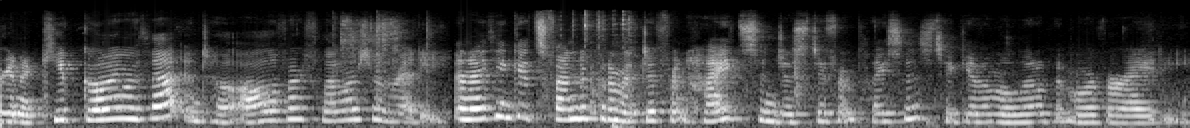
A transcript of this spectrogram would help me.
We're going to keep going with that until all of our flowers are ready. And I think it's fun to put them at different heights and just different places to give them a little bit more variety.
